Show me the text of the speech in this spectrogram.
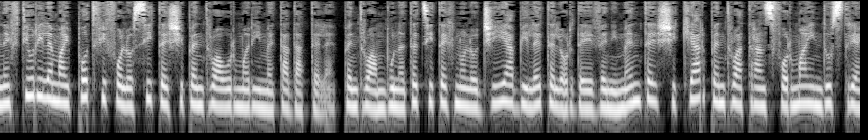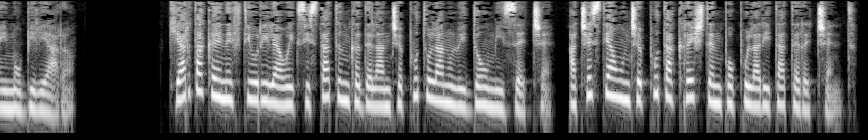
NFT-urile mai pot fi folosite și pentru a urmări metadatele, pentru a îmbunătăți tehnologia biletelor de evenimente și chiar pentru a transforma industria imobiliară. Chiar dacă NFT-urile au existat încă de la începutul anului 2010, acestea au început a crește în popularitate recent.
